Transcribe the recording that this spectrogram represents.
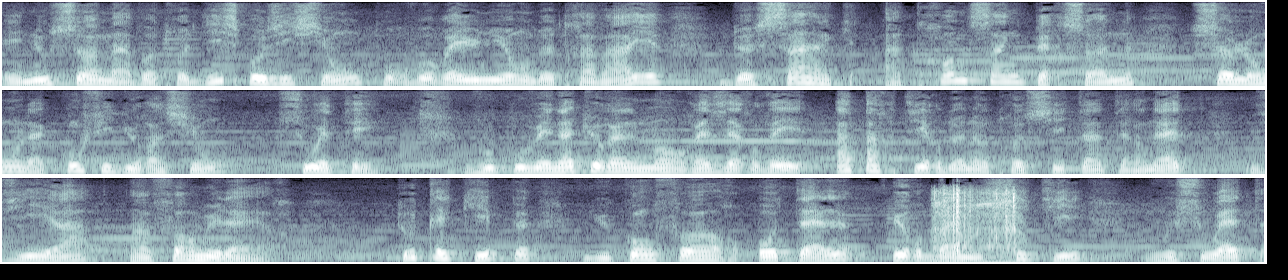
et nous sommes à votre disposition pour vos réunions de travail de 5 à 35 personnes selon la configuration souhaitée. Vous pouvez naturellement réserver à partir de notre site internet via un formulaire. Toute l'équipe du Confort Hôtel Urban City vous souhaite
